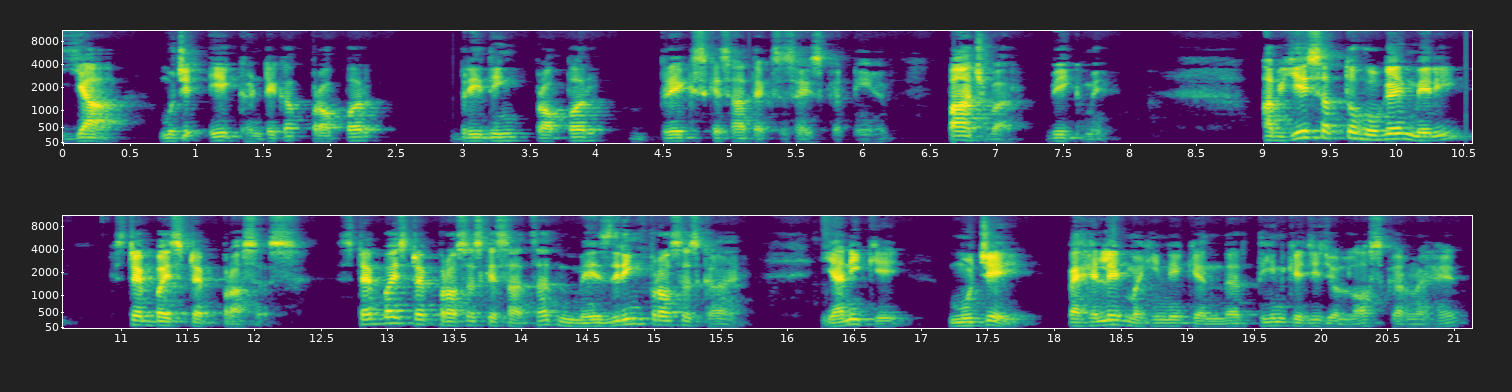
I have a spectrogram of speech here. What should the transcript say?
या मुझे एक घंटे का प्रॉपर ब्रीदिंग प्रॉपर ब्रेक्स के साथ एक्सरसाइज करनी है। पाँच बार वीक में। अब ये सब तो हो गए मेरी step by step process step by step process के साथ साथ मेजरिंग प्रोसेस कहाँ है? यानी कि मुझे पहले महीने के अंदर तीन के जो लॉस करना है,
